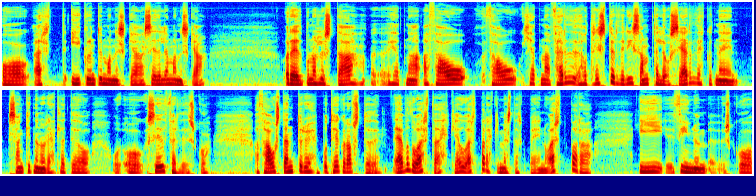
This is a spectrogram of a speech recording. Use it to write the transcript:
og ert ígrundu manniska, seðileg manniska og reyðbúin að hlusta eh, hérna, að þá, þá, hérna, ferði, þá tristur þér í samtali og sérði eitthvað neginn sangirnin og réttlæti og, og, og siðferðið sko. Að þá stendur upp og tekur afstöðu. Ef þú ert það ekki, ef þú ert bara ekki með sterk bein og ert bara í þínum sko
